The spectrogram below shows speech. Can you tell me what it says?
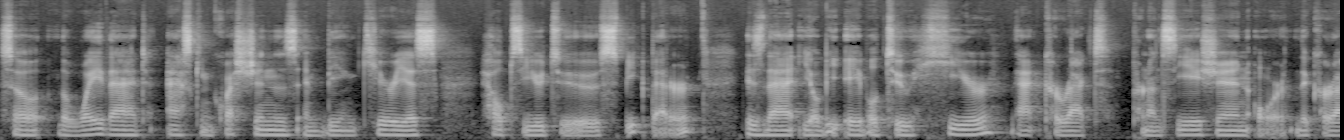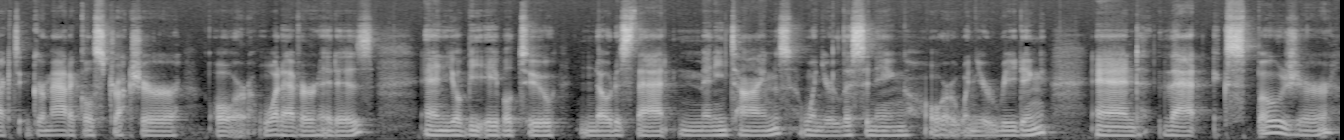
So, the way that asking questions and being curious helps you to speak better is that you'll be able to hear that correct pronunciation or the correct grammatical structure or whatever it is. And you'll be able to notice that many times when you're listening or when you're reading. And that exposure,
